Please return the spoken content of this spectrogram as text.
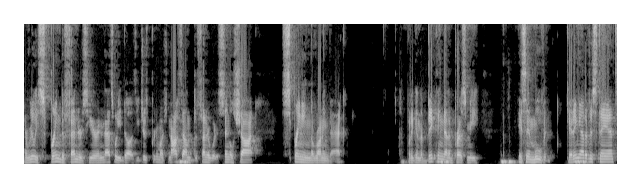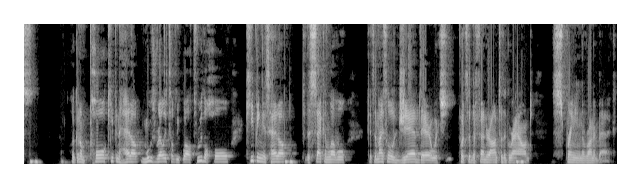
and really spring defenders here. And that's what he does. He just pretty much knocks down the defender with a single shot, springing the running back. But again, the big thing that impressed me is him moving, getting out of his stance. Look at him pull, keeping the head up, moves relatively well through the hole, keeping his head up to the second level Gets a nice little jab there, which puts the defender onto the ground, springing the running back.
